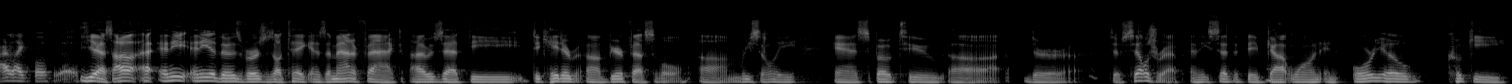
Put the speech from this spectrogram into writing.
I like both of those. Yes, I, any any of those versions I'll take. And as a matter of fact, I was at the Decatur uh, Beer Festival um, recently and spoke to uh, their their sales rep, and he said that they've got one an Oreo cookie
